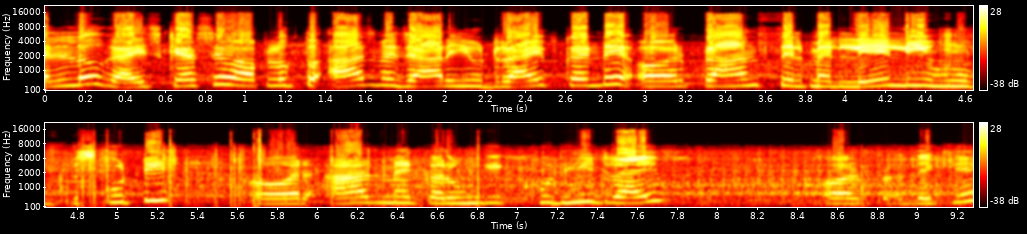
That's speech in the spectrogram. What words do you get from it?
hello guys कैसे हो आप लोग? तो आज मैं जा रही हूँ ड्राइव करने और प्रांत से मैं ले ली हूँ स्कूटी और आज मैं करूँगी खुद ही ड्राइव और देखिए,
